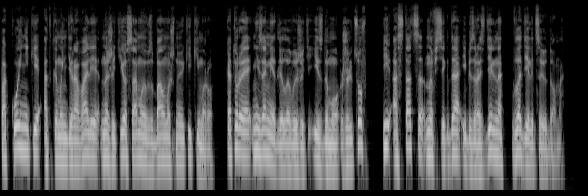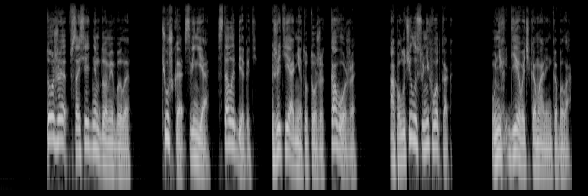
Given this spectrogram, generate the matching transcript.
покойники откомандировали на житье самую взбалмошную кикимору, которая не замедлила выжить из дому жильцов и остаться навсегда и безраздельно владелицей дома. Тоже в соседнем доме было. Чушка, свинья, стала бегать. Житья нету тоже. Кого же? А получилось у них вот как. У них девочка маленькая была.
